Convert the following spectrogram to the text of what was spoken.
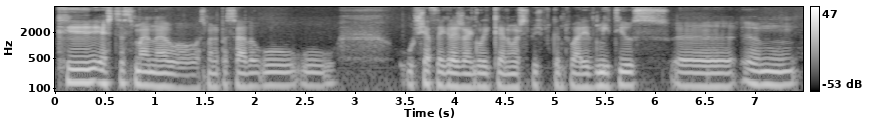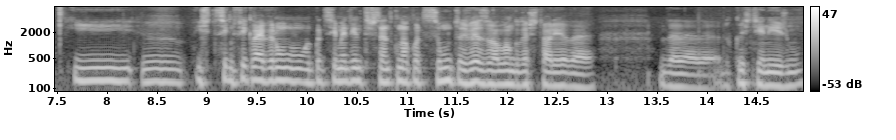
que esta semana, ou a semana passada, o, o, o chefe da Igreja Anglicana, o arcebispo de Cantuária, demitiu-se eh, hum, e eh, isto significa que vai haver um acontecimento interessante que não aconteceu muitas vezes ao longo da história da, da- do cristianismo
